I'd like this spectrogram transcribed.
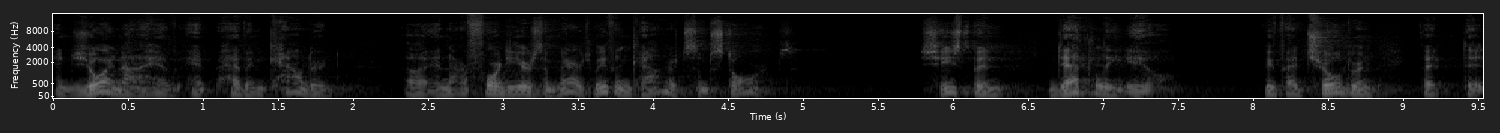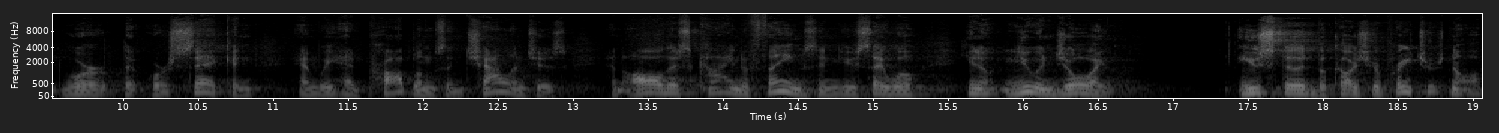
and Joy and I have, have encountered uh, in our 40 years of marriage, we've encountered some storms. She's been deathly ill. We've had children that, that, were, that were sick, and, and we had problems and challenges and all this kind of things. And you say, well, you know, you and Joy, you stood because you're preachers. No,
